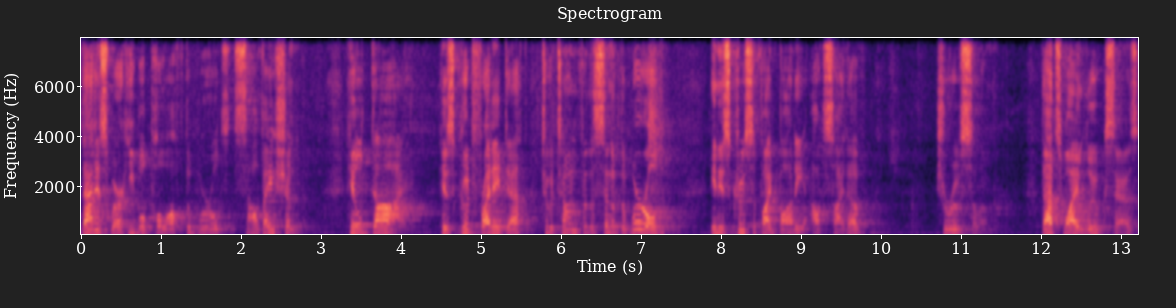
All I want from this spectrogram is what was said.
that is where he will pull off the world's salvation. He'll die his Good Friday death to atone for the sin of the world in his crucified body outside of Jerusalem. That's why Luke says,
